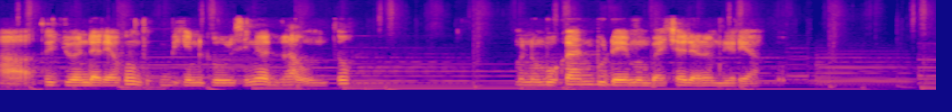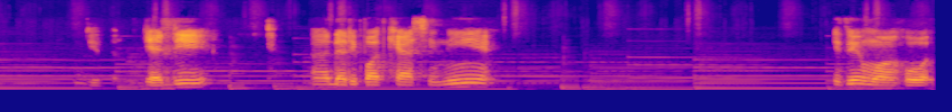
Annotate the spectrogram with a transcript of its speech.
uh, tujuan dari aku untuk bikin goals ini adalah untuk menumbuhkan budaya membaca dalam diri aku. Gitu. Jadi uh, dari podcast ini itu yang mau aku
